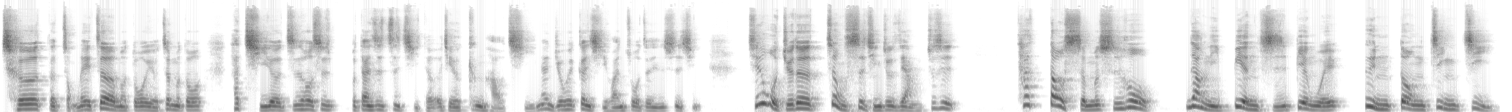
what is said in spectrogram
车的种类这么多，有这么多，他骑了之后是不但是自己的，而且更好骑，那你就会更喜欢做这件事情。其实我觉得这种事情就是这样，就是它到什么时候让你变质变为运动竞技，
